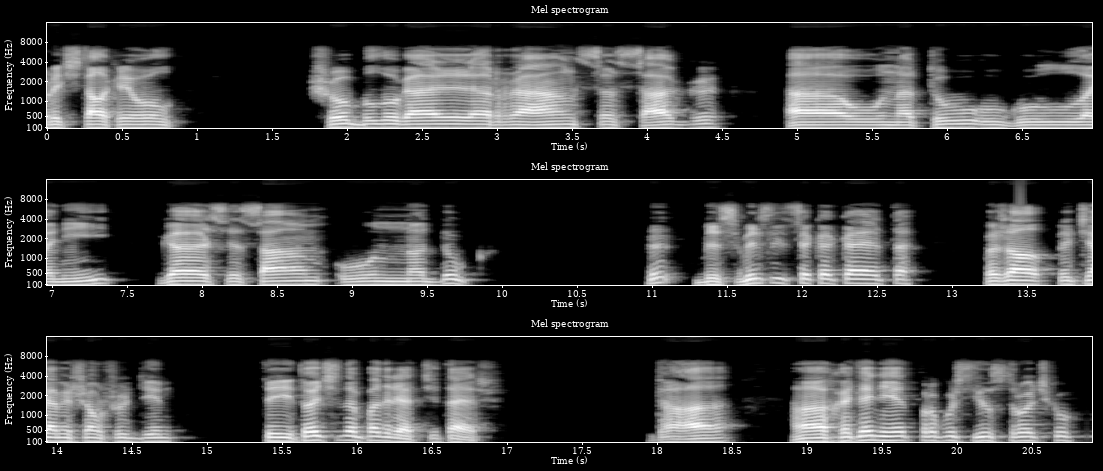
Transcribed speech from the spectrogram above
прочитал Креол. Шублугаль ранса саг аунату угулани гасесам уннадук. «Э, бессмыслица какая-то, пожал плечами Шамшудин. Ты точно подряд читаешь? Да, а хотя нет, пропустил строчку,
